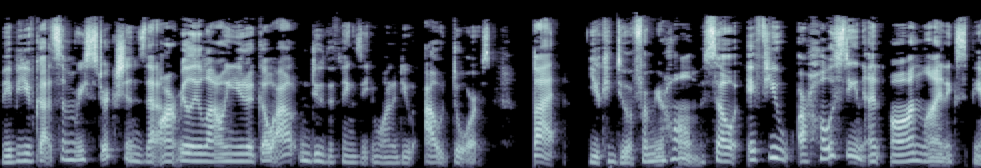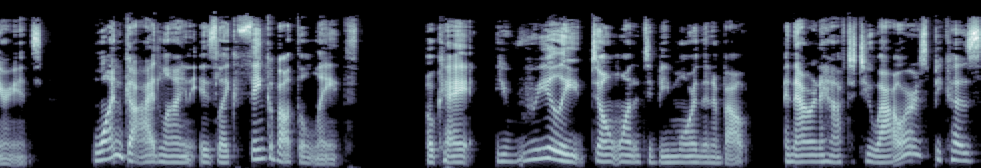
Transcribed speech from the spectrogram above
Maybe you've got some restrictions that aren't really allowing you to go out and do the things that you want to do outdoors. But you can do it from your home. So if you are hosting an online experience, one guideline is like think about the length. Okay. You really don't want it to be more than about an hour and a half to two hours because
